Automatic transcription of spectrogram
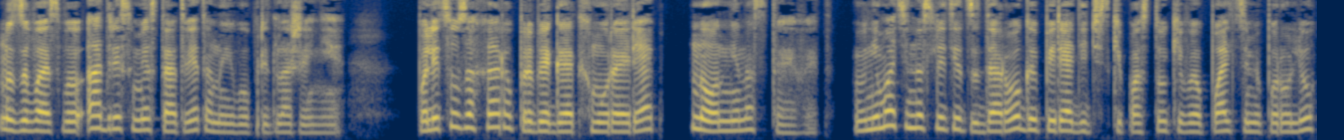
называя свой адрес вместо ответа на его предложение. По лицу Захара пробегает хмурая рябь, но он не настаивает. Внимательно следит за дорогой, периодически постукивая пальцами по рулю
